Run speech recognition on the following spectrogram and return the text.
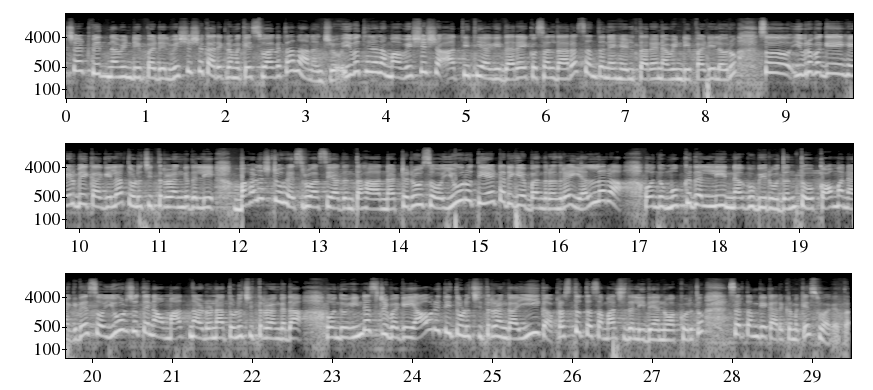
Chitchat with Naveen D Padil ವಿಶೇಷ ಕಾರ್ಯಕ್ರಮಕ್ಕೆ ಸ್ವಾಗತ, ನಾನಂಜು. ಇವತ್ತಿನ ನಮ್ಮ ವಿಶೇಷ ಅತಿಥಿಯಾಗಿದ್ದಾರೆ ಕುಸಲ್ದಾರಸ್ ಅಂತಲೇ ಹೇಳ್ತಾರೆ ನವೀನ್ ಡಿ ಪಡೀಲ್ ಅವರು. ಸೊ ಇವರ ಬಗ್ಗೆ ಹೇಳಬೇಕಾಗಿಲ್ಲ, ತುಳು ಚಿತ್ರರಂಗದಲ್ಲಿ ಬಹಳಷ್ಟು ಹೆಸರುವಾಸಿಯಾದಂತಹ ನಟರು. ಸೊ ಇವರು ಥಿಯೇಟರಿಗೆ ಬಂದ್ರಂದ್ರೆ ಎಲ್ಲರ ಒಂದು ಮುಖದಲ್ಲಿ ನಗು ಬೀರುವುದಂತೂ ಕಾಮನ್ ಆಗಿದೆ. ಸೊ ಇವ್ರ ಜೊತೆ ನಾವು ಮಾತನಾಡೋಣ. ತುಳು ಚಿತ್ರರಂಗದ ಒಂದು ಇಂಡಸ್ಟ್ರಿ ಬಗ್ಗೆ ಯಾವ ರೀತಿ ತುಳು ಚಿತ್ರರಂಗ ಈಗ ಪ್ರಸ್ತುತ ಸಮಾಜದಲ್ಲಿ ಇದೆ ಅನ್ನುವ ಕುರಿತು. ಸರ್ ತಮಗೆ ಕಾರ್ಯಕ್ರಮಕ್ಕೆ ಸ್ವಾಗತ.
